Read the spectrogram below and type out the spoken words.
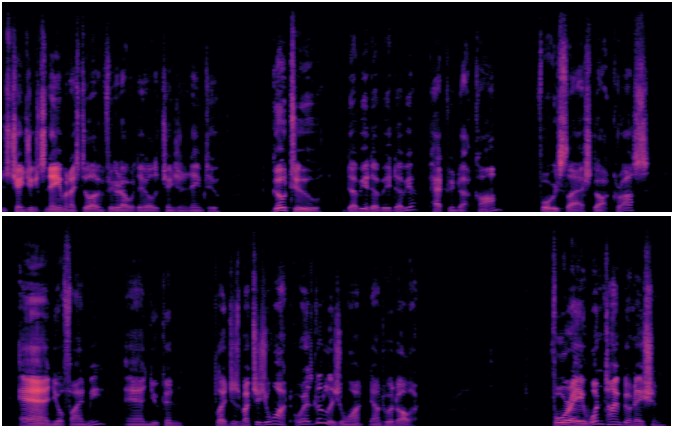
is changing its name and I still haven't figured out what the hell they're changing the name to, go to www.patreon.com forward slash doc cross and you'll find me and you can pledge as much as you want or as little as you want down to a dollar. For a one time donation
